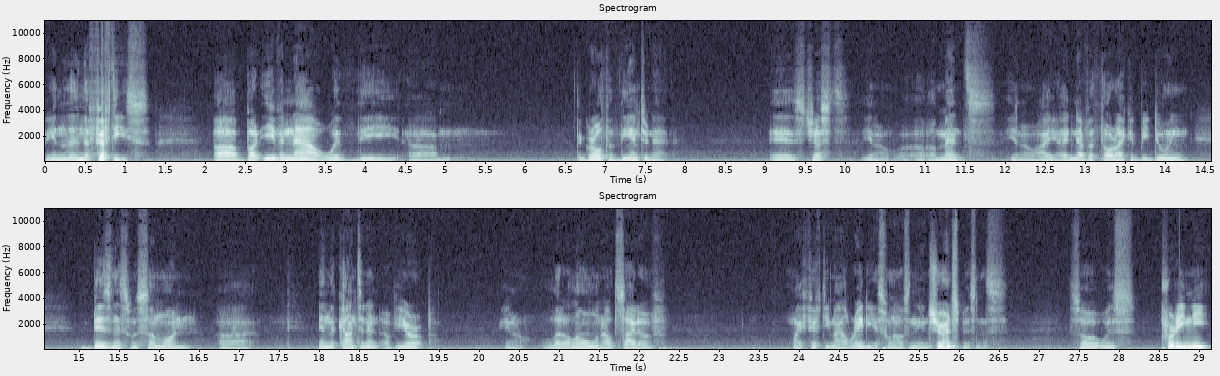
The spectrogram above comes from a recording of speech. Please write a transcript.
In the, in the 50s, uh, but even now, with the um, the growth of the internet, is just you know uh, immense. You know, I, I never thought I could be doing business with someone uh, in the continent of Europe. You know, let alone outside of my 50 mile radius when I was in the insurance business. So it was pretty neat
